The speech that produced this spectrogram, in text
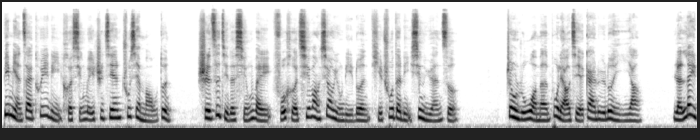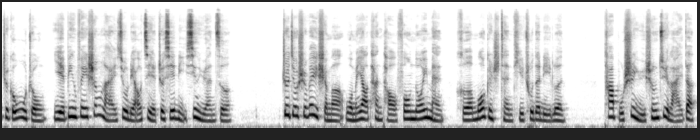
避免在推理和行为之间出现矛盾，使自己的行为符合期望效用理论提出的理性原则。正如我们不了解概率论一样，人类这个物种也并非生来就了解这些理性原则。这就是为什么我们要探讨 von Neumann 和 Morgenstern 提出的理论。它不是与生俱来的，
